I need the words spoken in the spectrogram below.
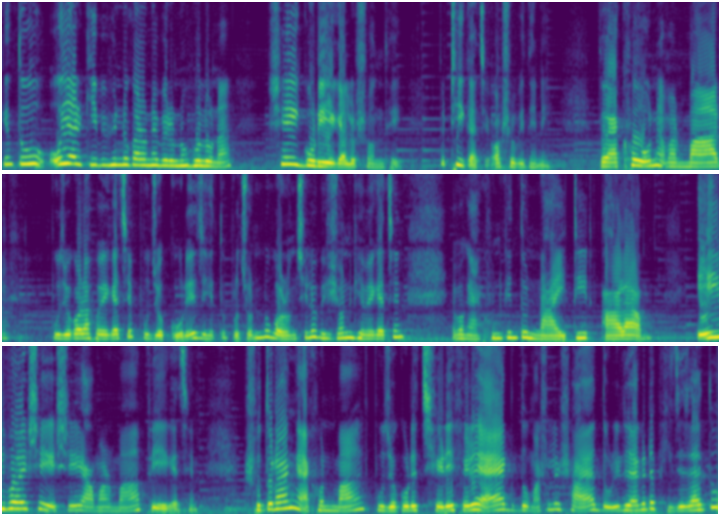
কিন্তু ওই আর কি বিভিন্ন কারণে বেরোনো হলো না। সেই গড়িয়ে গেল সন্ধেই তো ঠিক আছে, অসুবিধে নেই। তো এখন আমার মার পুজো করা হয়ে গেছে। পুজো করে যেহেতু প্রচণ্ড গরম ছিল, ভীষণ ঘেমে গেছেন। এবং এখন কিন্তু নাইটির আরাম। এই বয়সে এসে আমার মা পেয়ে গেছেন। সুতরাং এখন মা পুজো করে ছেড়ে ফেরে একদম, আসলে সায়া দড়ির জায়গাটা ভিজে যায় তো,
